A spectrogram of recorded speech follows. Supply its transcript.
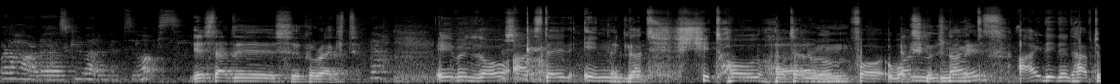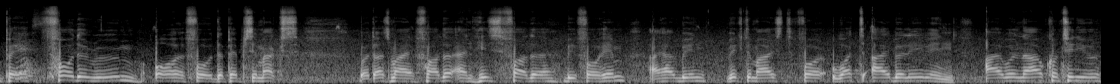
Var det her det skulle være en Pepsi Max? Yes, that is correct. Ja. Even though I stayed in Thank you. that shithole hotel Um, room for one excuse me, night. I didn't have to pay Yes. for the room or for the Pepsi Max. But as my father and his father before him, I have been victimized for what I believe in. I will now continue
